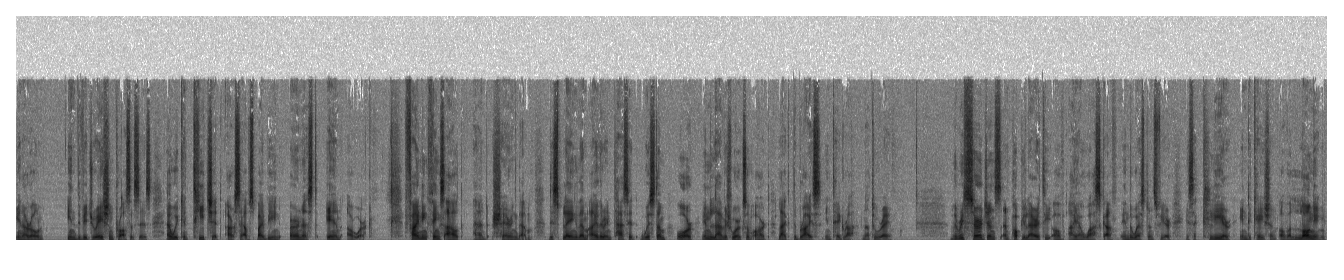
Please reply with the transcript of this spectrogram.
in our own individuation processes, and we can teach it ourselves by being earnest in our work. Finding things out and sharing them, displaying them either in tacit wisdom or in lavish works of art like de Bry's Integra Naturae. The resurgence and popularity of ayahuasca in the Western sphere is a clear indication of a longing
